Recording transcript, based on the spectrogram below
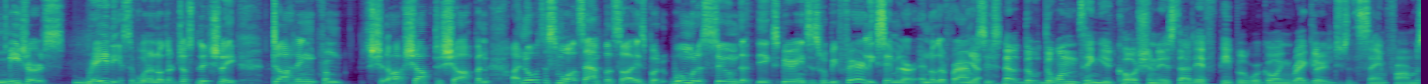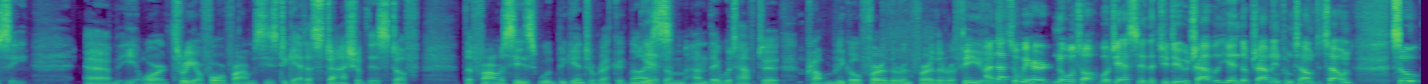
metres radius of one another, just literally dotting from uh, shop to shop. And I know it's a small sample size, but one would assume that the experiences would be fairly similar in other pharmacies. Yeah. Now, the, the one thing you'd caution is that if people were going regularly to the same pharmacy, um, or three or four pharmacies to get a stash of this stuff, the pharmacies would begin to recognise yes. them and they would have to probably go further and further afield. And that's what we heard Noel talk about yesterday that you do travel, you end up travelling from town to town. So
